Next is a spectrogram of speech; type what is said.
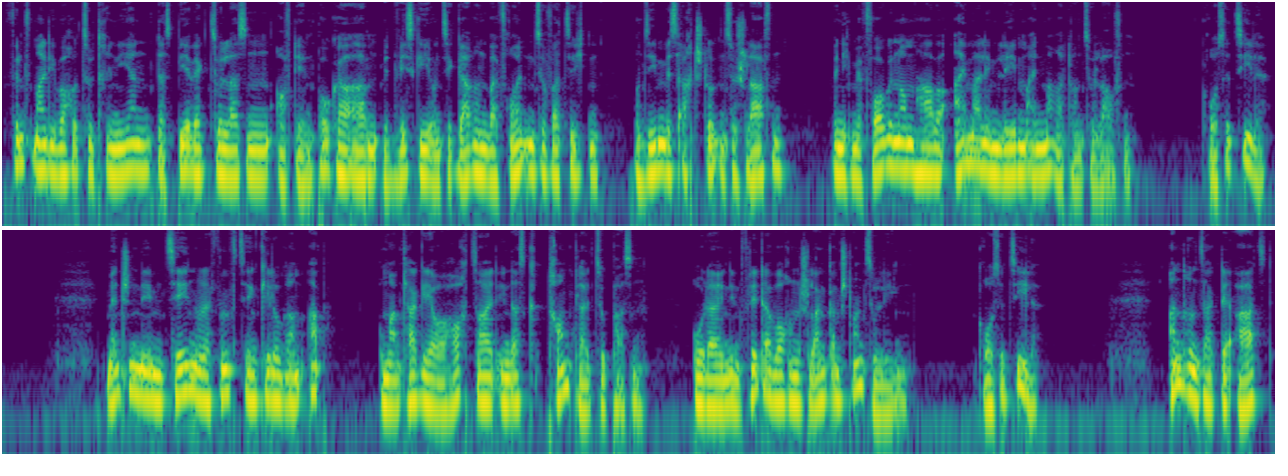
fünfmal die Woche zu trainieren, das Bier wegzulassen, auf den Pokerabend mit Whisky und Zigarren bei Freunden zu verzichten und sieben bis acht Stunden zu schlafen, wenn ich mir vorgenommen habe, einmal im Leben einen Marathon zu laufen große Ziele. Menschen nehmen 10 oder 15 Kilogramm ab, um am Tag ihrer Hochzeit in das Traumkleid zu passen oder in den Flitterwochen schlank am Strand zu liegen. Große Ziele. Anderen sagt der Arzt,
